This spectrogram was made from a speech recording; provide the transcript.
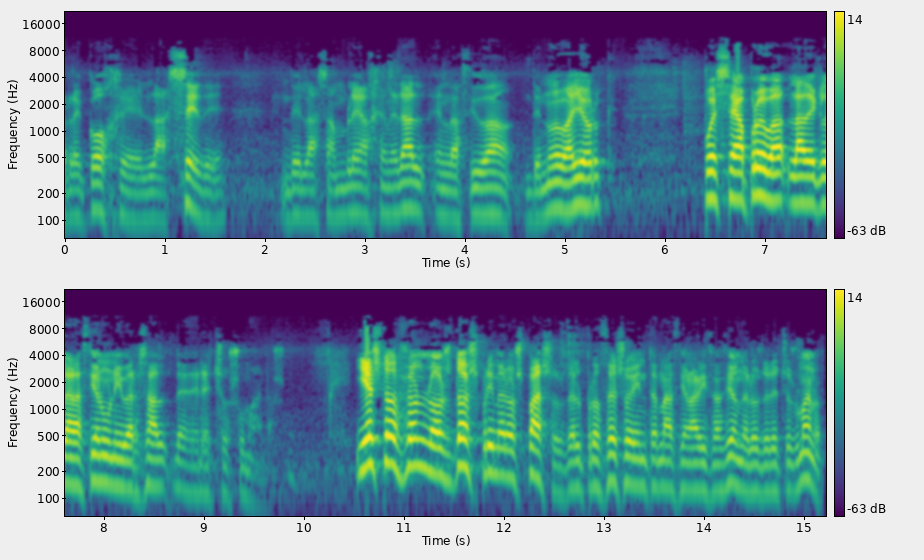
recoge la sede de la Asamblea General en la ciudad de Nueva York, pues se aprueba la Declaración Universal de Derechos Humanos. Y estos son los dos primeros pasos del proceso de internacionalización de los derechos humanos.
